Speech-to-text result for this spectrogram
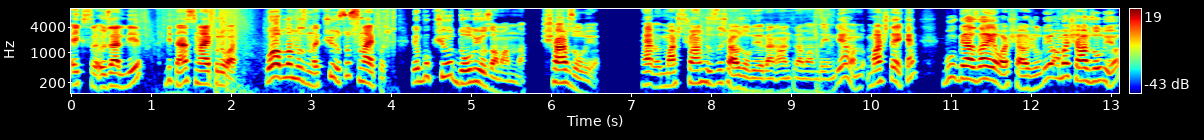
ekstra özelliği bir tane Sniper'ı var. Bu ablamızın da Q'su Sniper. Ve bu Q doluyor zamanla. Şarj oluyor. Hem maç şu an hızlı şarj oluyor ben antrenmandayım diye ama maçtayken bu biraz daha yavaş şarj oluyor ama şarj oluyor.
